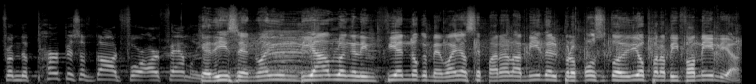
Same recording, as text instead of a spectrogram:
from the purpose of God for our family. que dice, no hay un diablo en el infierno que me vaya a separar a mí del propósito de Dios para mi familia.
